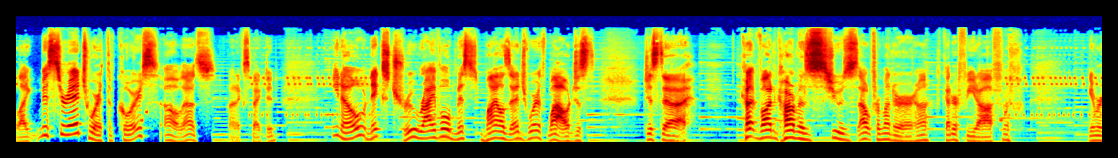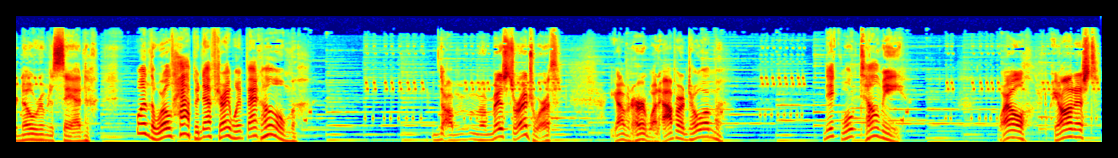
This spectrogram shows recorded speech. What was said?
Like Mr. Edgeworth, of course. Oh, that's unexpected. You know, Nick's true rival, Miss Miles Edgeworth. Wow, just, just, uh, Cut Von Karma's shoes out from under her, huh? Cut her feet off. Give her no room to stand. What in the world happened after I went back home? Um, Mr. Edgeworth, you haven't heard what happened to him? Nick won't tell me. Well, to be honest,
